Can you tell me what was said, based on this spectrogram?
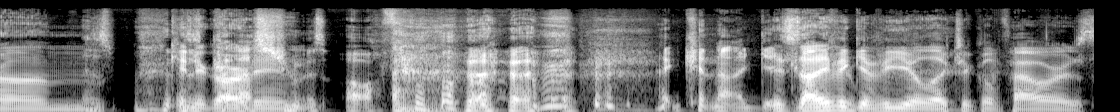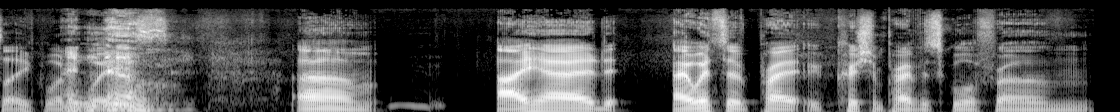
from His- his kindergarten- costume is awful. I cannot get. it's not even giving you electrical powers. Like what a I know. waste. Um, I had I went to pri- Christian private school from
